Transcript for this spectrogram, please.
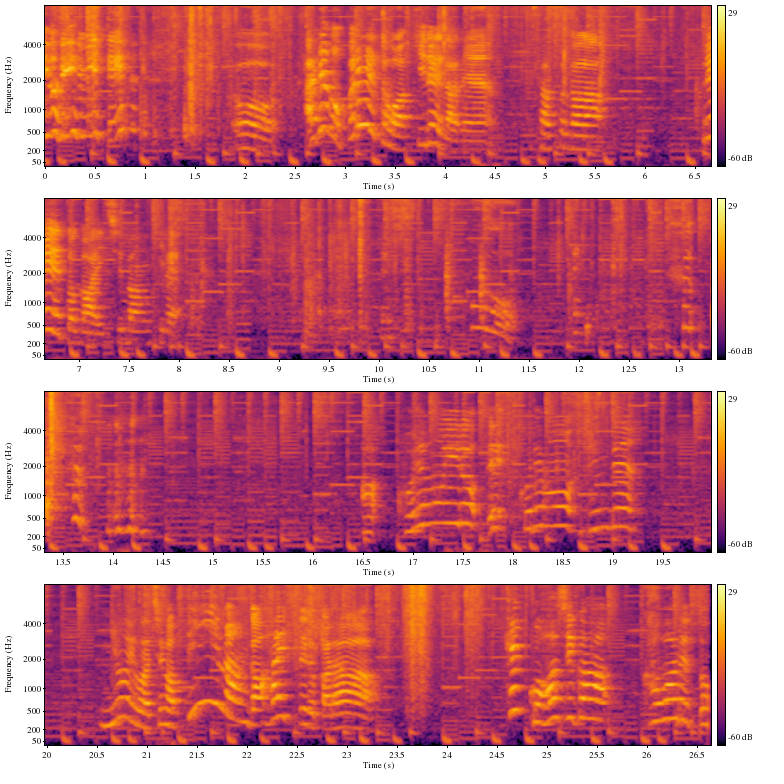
いう意味。おあでもプレートは綺麗だね。さすが。プレートが一番綺麗。あこれも色。えこれも全然匂いは違う。ピーマンが入ってるから結構味が変わると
